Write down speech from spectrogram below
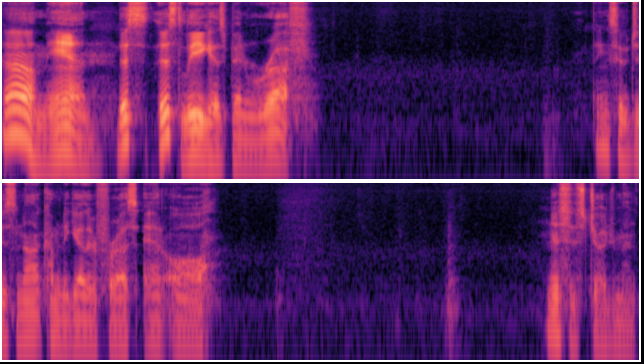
Oh man, this this league has been rough. Things have just not come together for us at all. This is judgment.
